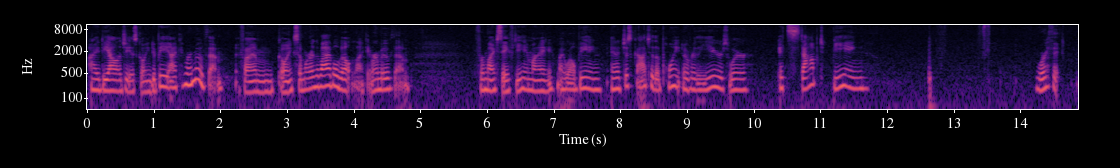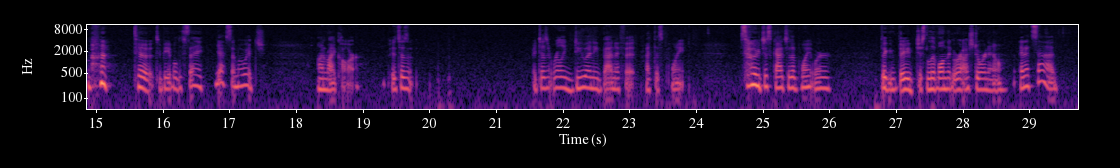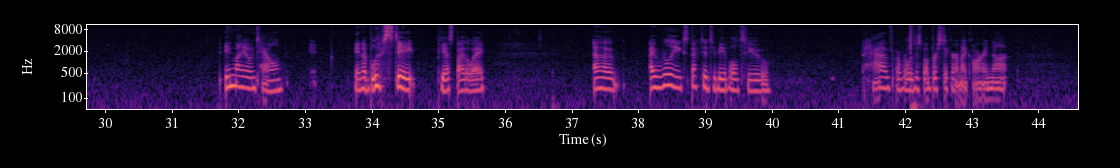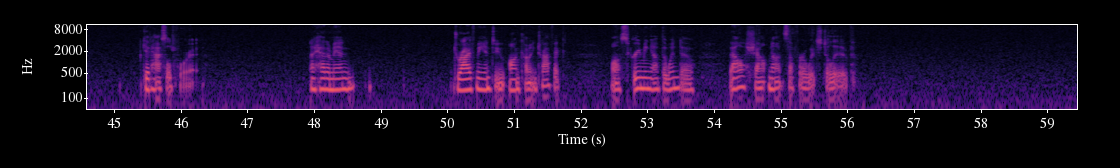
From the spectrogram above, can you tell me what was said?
ideology is going to be, I can remove them. If I'm going somewhere in the Bible Belt, I can remove them for my safety and my, my well being. And it just got to the point over the years where it stopped being worth it to to be able to say yes, I'm a witch on my car. It doesn't it doesn't really do any benefit at this point. So it just got to the point where they they just live on the garage door now, and it's sad. In my own town, in a blue state. P.S. By the way, uh, I really expected to be able to have a religious bumper sticker on my car and not get hassled for it. I had a man drive me into oncoming traffic while screaming out the window, Thou shalt not suffer a witch to live.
